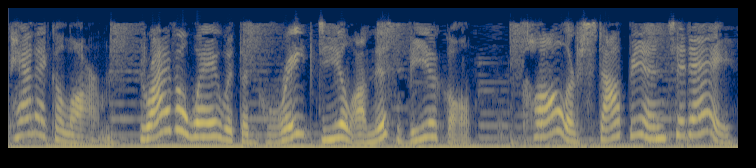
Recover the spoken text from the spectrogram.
panic alarm. Drive away with a great deal on this vehicle. Call or stop in today.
